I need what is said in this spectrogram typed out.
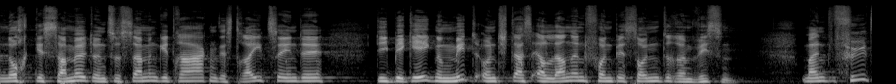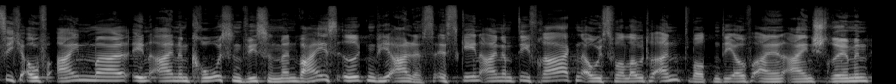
noch gesammelt und zusammengetragen. Das 13. Die Begegnung mit und das Erlernen von besonderem Wissen. Man fühlt sich auf einmal in einem großen Wissen. Man weiß irgendwie alles. Es gehen einem die Fragen aus vor lauter Antworten, die auf einen einströmen.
